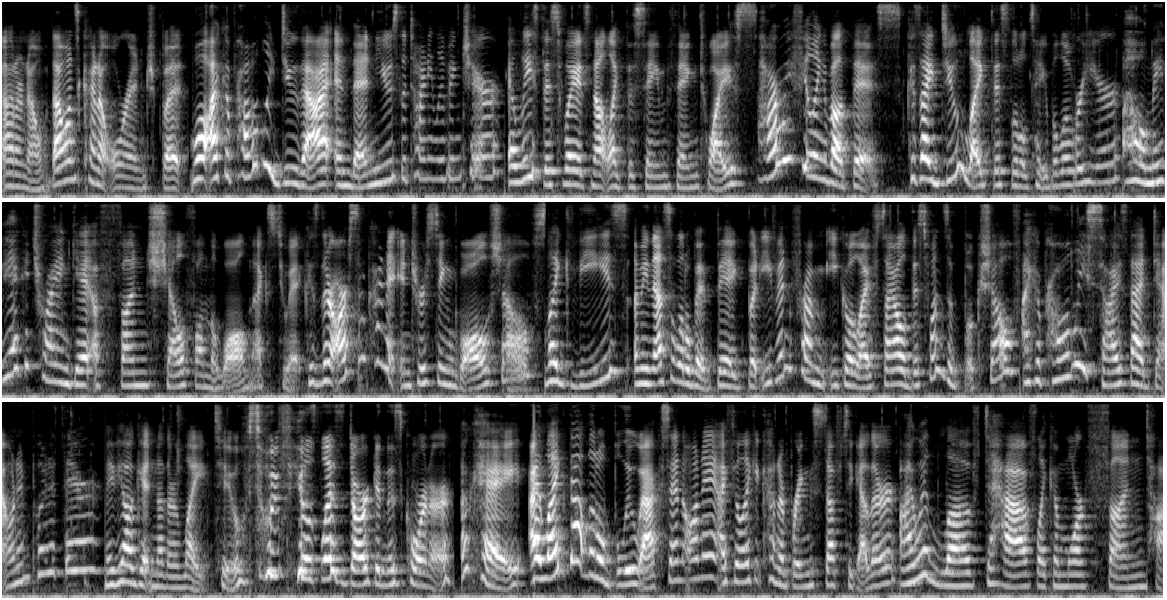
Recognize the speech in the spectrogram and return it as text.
I don't know, that one's kind of orange, but well, I could probably do that and then use the tiny living chair. At least this way it's not like the same thing twice. How are we feeling about this? Because I do like this little table over here. Oh, maybe I could try and get a fun shelf on the wall next to it because there are some kind of interesting wall shelves. Like these, I mean, that's a little bit big, but even from Eco Lifestyle, this one's a bookshelf. I could probably size that down and put it there. Maybe I'll get another light too, so it feels less dark in this corner. Okay, I like that little blue accent on it. I feel like it kind of brings stuff together. I would love to have like a more fun tile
